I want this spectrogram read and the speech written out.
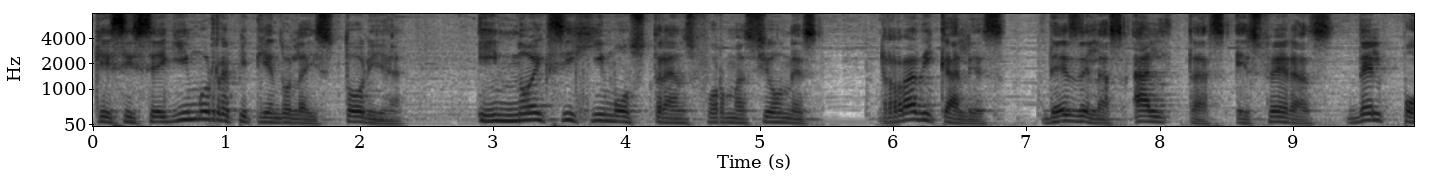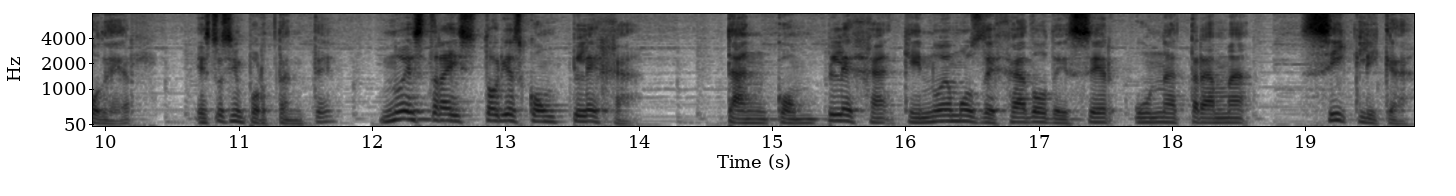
que si seguimos repitiendo la historia y no exigimos transformaciones radicales desde las altas esferas del poder, esto es importante, nuestra historia es compleja tan compleja que no hemos dejado de ser una trama cíclica,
